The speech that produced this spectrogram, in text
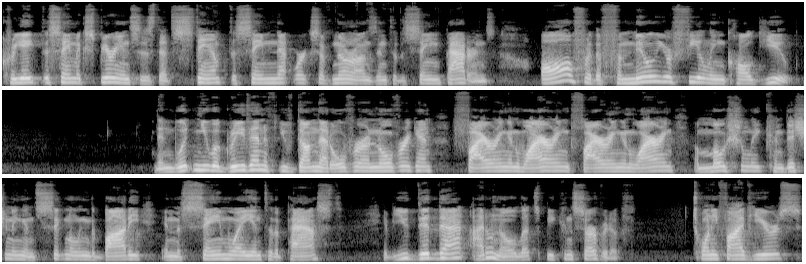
create the same experiences that stamp the same networks of neurons into the same patterns, all for the familiar feeling called you then wouldn't you agree then if you've done that over and over again, firing and wiring, firing and wiring, emotionally conditioning and signaling the body in the same way into the past? If you did that, I don't know, let's be conservative. 25 years?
